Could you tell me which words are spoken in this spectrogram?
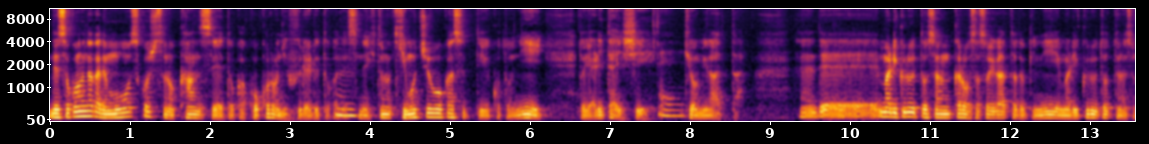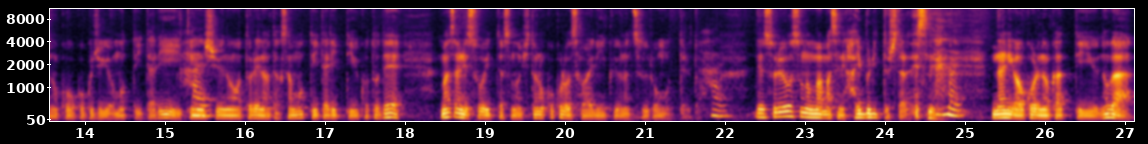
でそこの中でもう少しその感性とか心に触れるとかですね、うん、人の気持ちを動かすっていうことにやりたいし、えー、興味があったで、まあ、リクルートさんからお誘いがあった時に、まあ、リクルートっていうのはその広告事業を持っていたり研修のトレーナーをたくさん持っていたりっていうことで、はい、まさにそういったその人の心を触りに行くようなツールを持ってると。はい。でそれをその、まあ、まさにハイブリッドしたらですね、はい、何が起こるのかっていうのが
